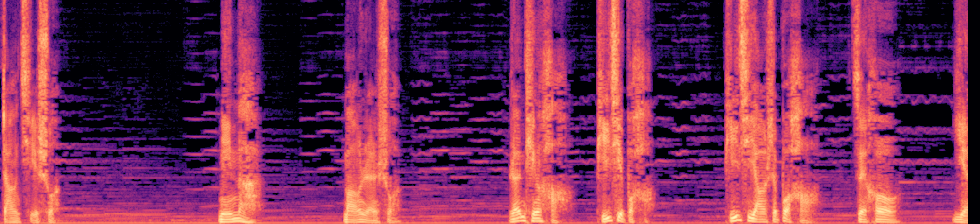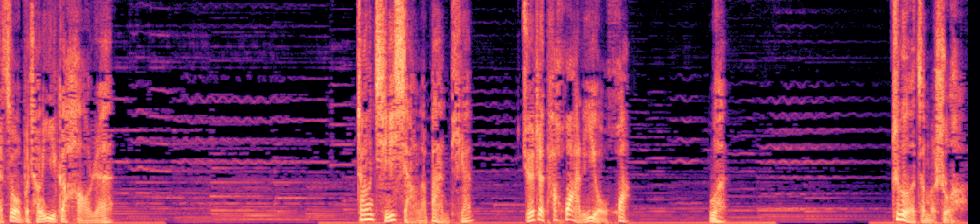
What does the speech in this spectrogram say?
张琪说：“您呐，盲人说，人挺好，脾气不好。脾气要是不好，最后也做不成一个好人。”张琪想了半天，觉着他话里有话，问：“这怎么说？”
